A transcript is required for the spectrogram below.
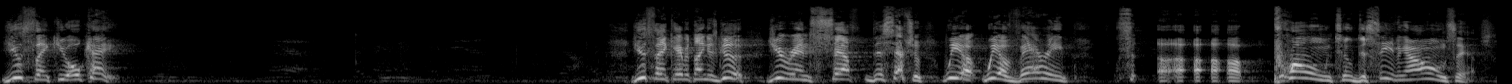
you think you're okay. You think everything is good. You're in self deception. We are, we are very uh, uh, uh, uh, prone to deceiving our own selves.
